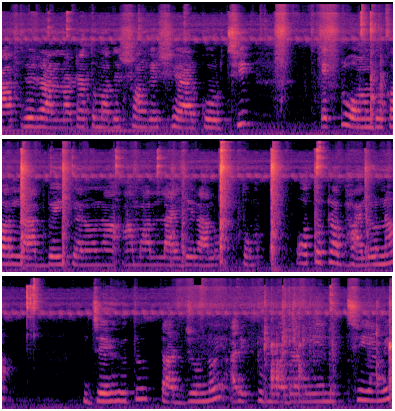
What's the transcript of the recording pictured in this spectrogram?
রাত্রের রান্নাটা তোমাদের সঙ্গে শেয়ার করছি। একটু অন্ধকার লাগবেই, কেননা আমার লাইটের আলো তো অতটা ভালো না, যেহেতু তার জন্যই আর একটু ময়দা নিয়ে নিচ্ছি আমি।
